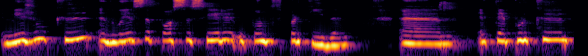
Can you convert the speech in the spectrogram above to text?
mesmo que a doença possa ser o ponto de partida. Uh, até porque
